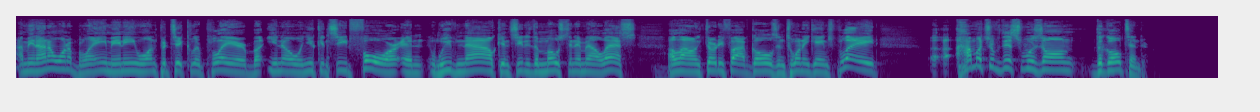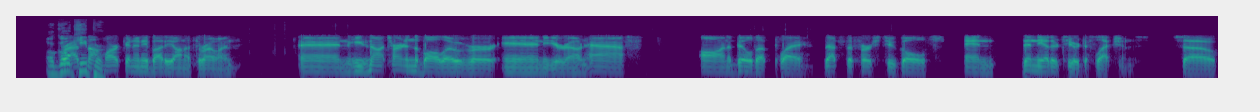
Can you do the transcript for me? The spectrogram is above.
I mean, I don't want to blame any one particular player, but you know, when you concede four, and we've now conceded the most in MLS, allowing 35 goals in 20 games played, uh, how much of this was on the goaltender or Brad's goalkeeper? not marking anybody on a throw in, and he's not turning the ball over in your own half on a build up play. That's the first two goals, and then the other two are deflections. So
